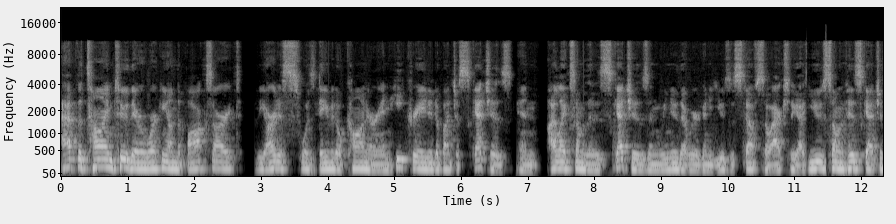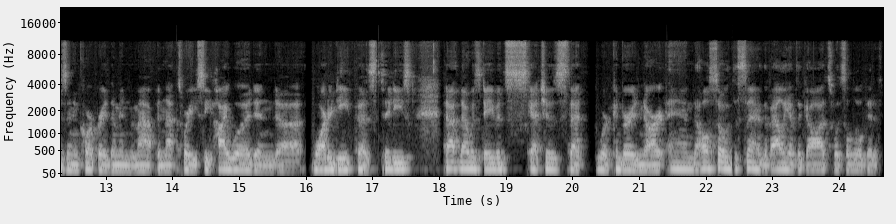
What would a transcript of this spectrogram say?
At the time, too, they were working on the box art the artist was David O'Connor and he created a bunch of sketches and I liked some of his sketches and we knew that we were going to use his stuff. So actually I used some of his sketches and incorporated them in the map. And that's where you see Highwood and uh, Waterdeep as cities. That, that was David's sketches that were converted into art. And also the center, the Valley of the Gods was a little bit of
